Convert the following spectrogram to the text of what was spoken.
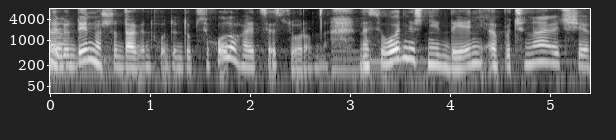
на людину, що да, він ходить до психолога, і це соромно. На сьогоднішній день, е, починаючи,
